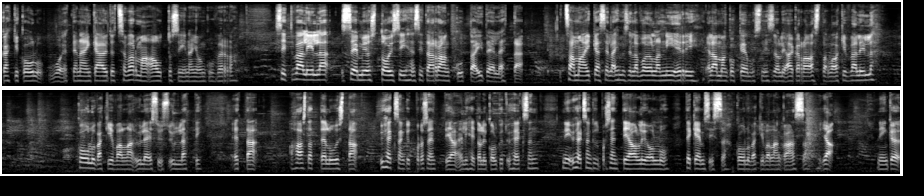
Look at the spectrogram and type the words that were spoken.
kaikki kouluvuodet ja näin käytöt. Se varmaan auttoi siinä jonkun verran sitten välillä se myös toi siihen sitä rankkuutta itselle, että sama-ikäisellä ihmisellä voi olla niin eri elämänkokemus, niin se oli aika raastavaakin välillä. Kouluväkivallan yleisyys yllätti, että haastatteluista 90 prosenttia, eli heitä oli 39, niin 90 prosenttia oli ollut tekemisissä kouluväkivallan kanssa. Ja niin kuin,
